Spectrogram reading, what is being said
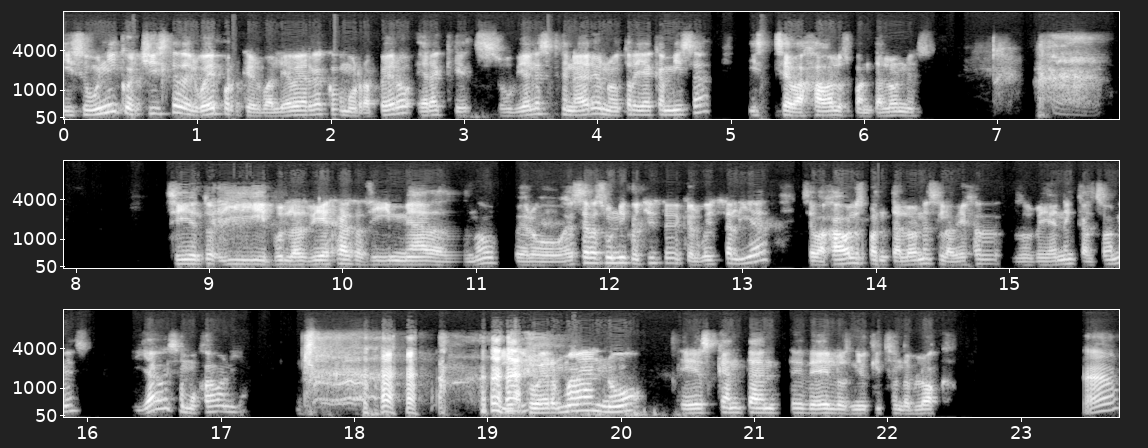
Y su único chiste del güey, porque valía verga como rapero, era que subía al escenario, no traía camisa y se bajaba los pantalones. Sí, ento- y pues las viejas así meadas, ¿no? Pero ese era su único chiste, que el güey salía, se bajaba los pantalones, la vieja los veían en calzones, y ya, güey, se mojaban y ya. Y su hermano es cantante de los New Kids on the Block. ¿Ah?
